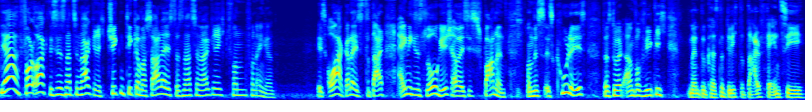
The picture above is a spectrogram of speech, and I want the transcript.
ja, voll arg. Das ist das Nationalgericht. Chicken Tikka Masala ist das Nationalgericht von, von England. Ist arg, oder? Ist total, eigentlich ist es logisch, aber es ist spannend. Und das, das Coole ist, dass du halt einfach wirklich, ich meine, du kannst natürlich total fancy,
